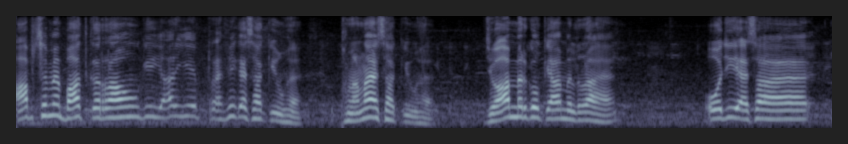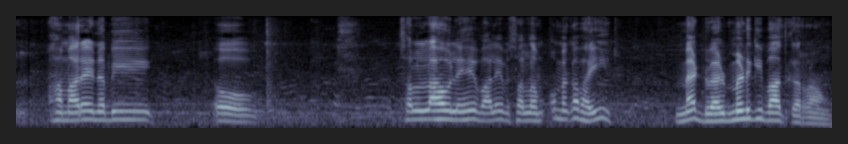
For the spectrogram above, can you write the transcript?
आपसे मैं बात कर रहा हूँ कि यार ये ट्रैफ़िक ऐसा क्यों है? फलाना ऐसा क्यों है? जवाब मेरे को क्या मिल रहा है? ओ जी ऐसा है हमारे नबी ओ सल्लल्लाहु अलैहि वाले वसल्लम ओ मैं कहा भाई मैं डेवलपमेंट की बात कर रहा हूँ।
